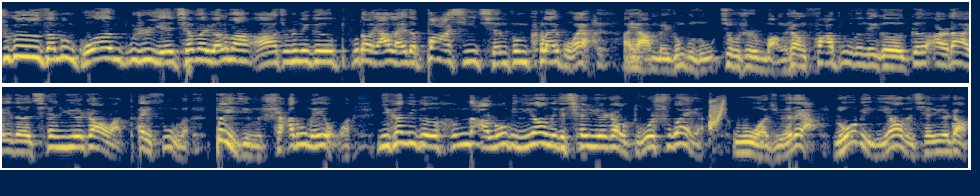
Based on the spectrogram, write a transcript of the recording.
这个咱们国安不是也签外援了吗？啊，就是那个葡萄牙来的巴西前锋克莱伯呀。哎呀，美中不足，就是网上发布的那个跟二大爷的签约照啊，太素了，背景啥都没有啊。你看那个恒大罗比尼奥那个签约照多帅呀！我觉得呀，罗比尼奥的签约照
